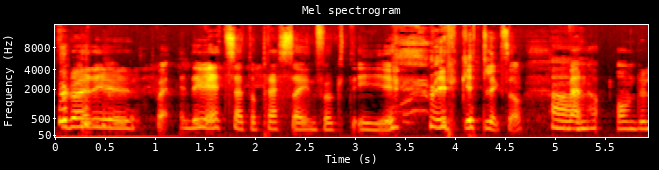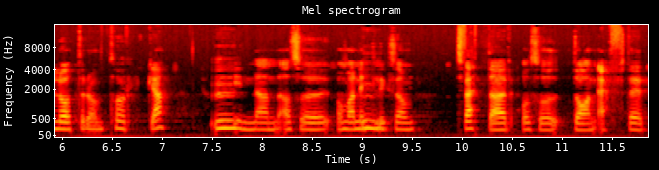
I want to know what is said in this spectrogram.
För då är det ju, det är ett sätt att pressa in fukt i virket liksom. Ja. Men om du låter dem torka Mm. innan, alltså om man inte liksom tvättar och så dagen efter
